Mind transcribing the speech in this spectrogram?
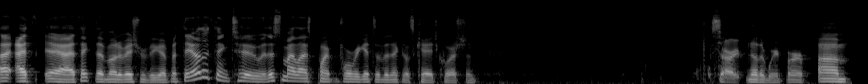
I, I th- yeah, I think the motivation would be good. But the other thing too, this is my last point before we get to the Nicolas Cage question. Sorry, another weird burp. Um,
